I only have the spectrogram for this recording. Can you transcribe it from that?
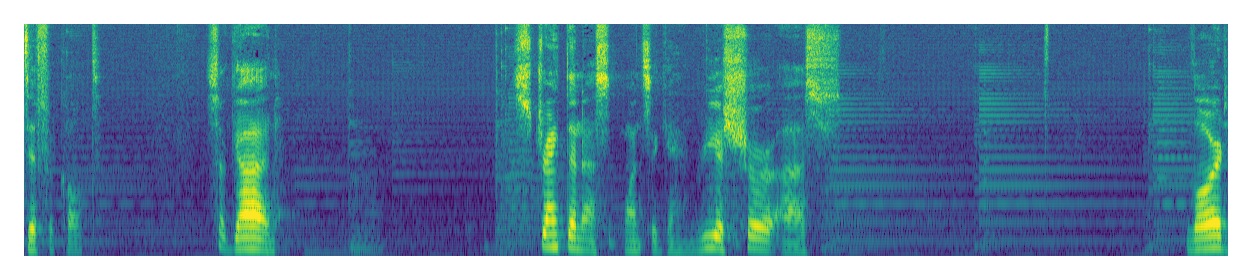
difficult. So, God, strengthen us once again, reassure us. Lord,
